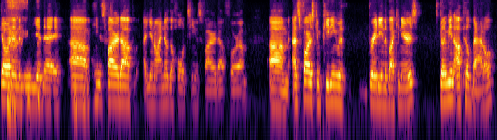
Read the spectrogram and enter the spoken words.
going into media day. Um, he's fired up. You know, I know the whole team's fired up for him. Um, as far as competing with Brady and the Buccaneers, it's going to be an uphill battle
